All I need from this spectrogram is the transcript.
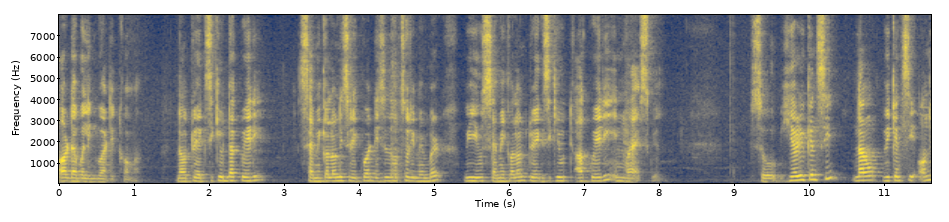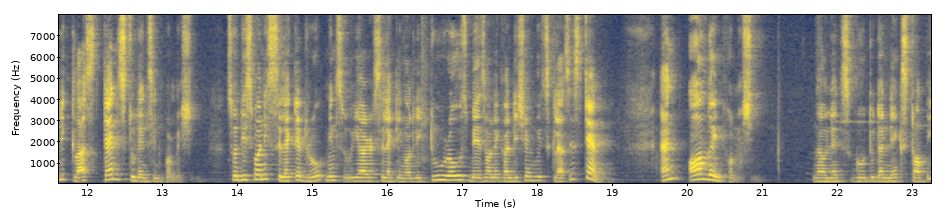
or double inverted comma now to execute the query semicolon is required this is also remember we use semicolon to execute a query in MySQL so here you can see now we can see only class 10 students information so this one is selected row means we are selecting only two rows based on a condition which class is 10 and all the information. Now let's go to the next topic.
